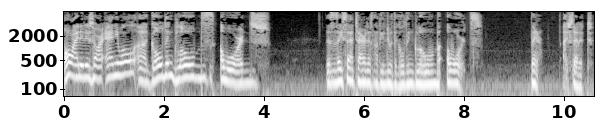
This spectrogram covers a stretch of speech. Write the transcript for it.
All right, it is our annual uh, Golden Globes Awards. This is a satire. It has nothing to do with the Golden Globe Awards. There. I said it.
